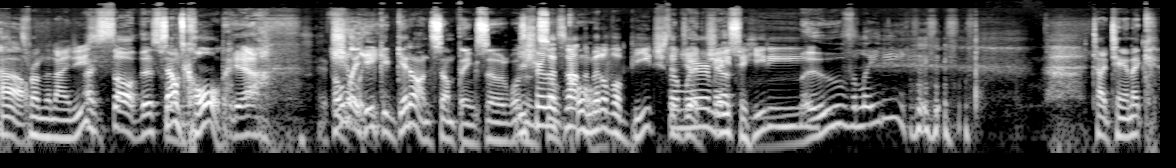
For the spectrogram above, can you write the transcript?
Oh. It's from the 90s. I saw this. Sounds one. cold. Yeah. If only he could get on something so it You wasn't sure so that's not in the middle of a beach Did you somewhere? Maybe just Tahiti? Move, lady. Titanic.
